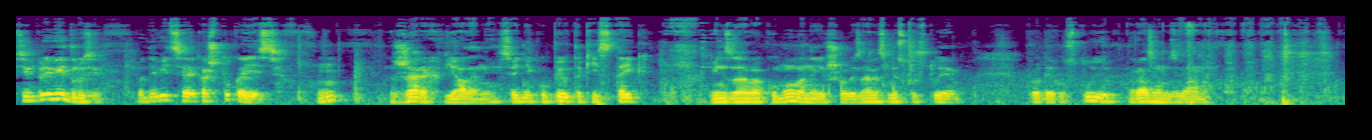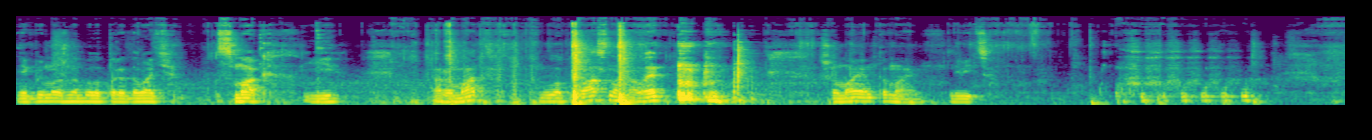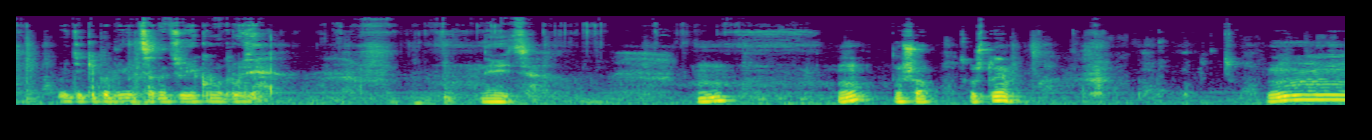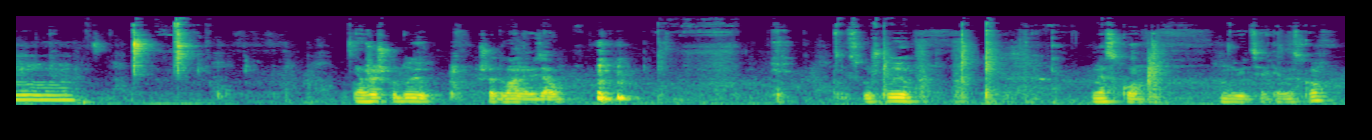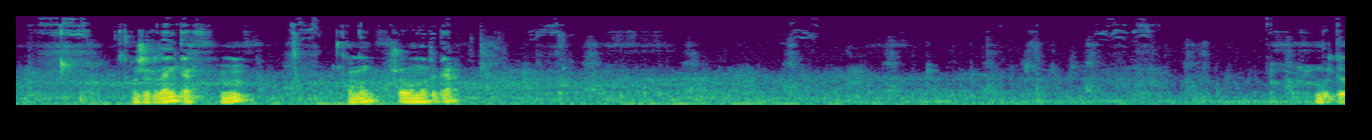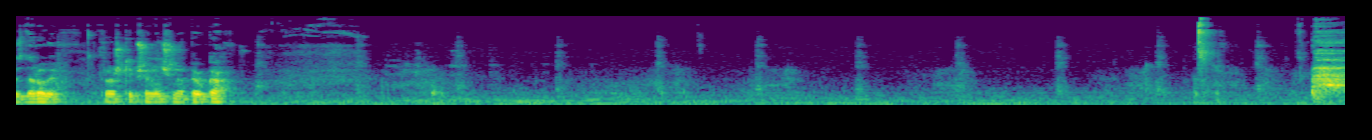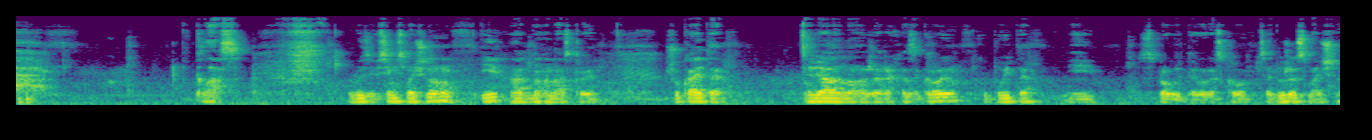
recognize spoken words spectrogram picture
Всім привіт, друзі! Подивіться, яка штука є. Жерех в'ялений. Сьогодні купив такий стейк. Він завакумований. І що ви зараз ми скуштуємо, продегустую разом з вами. Якби можна було передавати смак і аромат, було б класно, але що маємо, то маємо. Дивіться. Ви тільки подивіться на цю ікру, друзі. Дивіться. М? М? Ну що, скуштуємо? Я вже шкодую, що два не взяв. Скуштую м'яско. Дивіться, яке м'яско. Жирненьке. А ну, що воно таке? Будьте здорові, трошки пшеничного пивка. Клас. Друзі, всім смачного і гарного настрою. Шукайте вяленого жереха з ікрою, купуйте і спробуйте обов'язково. Це дуже смачно.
